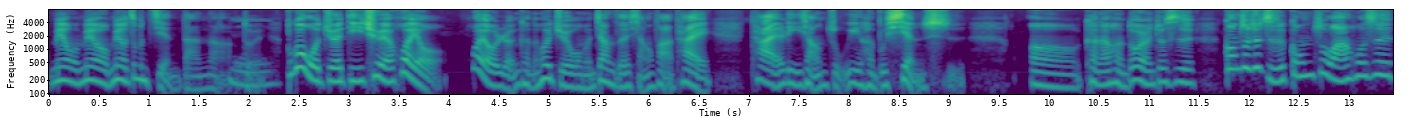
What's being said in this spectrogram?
没有没有没有这么简单呐、嗯对。不过我觉得的确会有会有人可能会觉得我们这样子的想法太太理想主义，很不现实。呃，可能很多人就是工作就只是工作啊，或是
